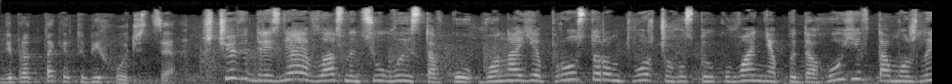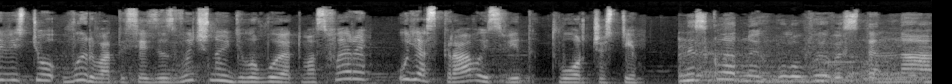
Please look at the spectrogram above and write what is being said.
дібрати так, як тобі хочеться. Що відрізняє власне цю виставку? Вона є простором творчого спілкування педагогів та можливістю вирватися зі звичної ділової атмосфери у яскравий світ творчості. Нескладно їх було вивести на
